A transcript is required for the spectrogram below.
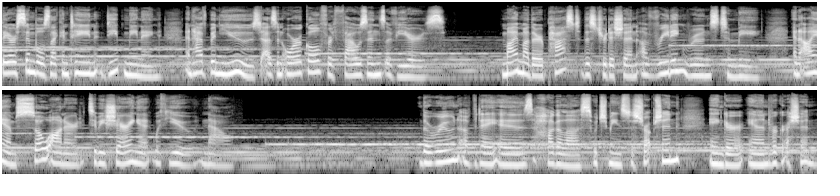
They are symbols that contain deep meaning and have been used as an oracle for thousands of years. My mother passed this tradition of reading runes to me, and I am so honored to be sharing it with you now. The rune of the day is Hagalaz, which means disruption, anger, and regression.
